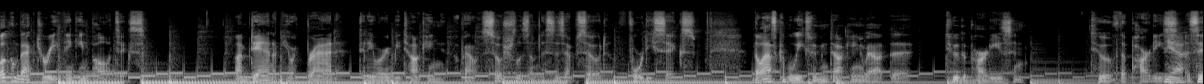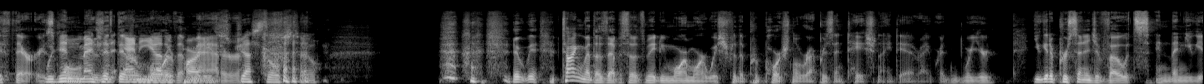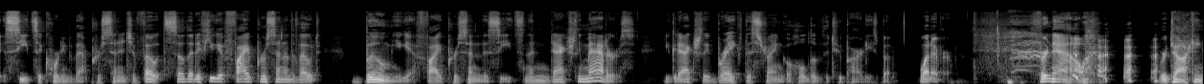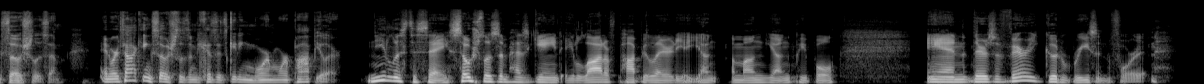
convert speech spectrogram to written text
Welcome back to Rethinking Politics. I'm Dan, I'm here with Brad. Today we're going to be talking about socialism. This is episode 46. The last couple weeks we've been talking about the two of the parties and two of the parties Yeah. as if there is We didn't as mention any other parties, matter. just those two. It- talking about those episodes made me more and more wish for the proportional representation idea, right? Where, where you're, you get a percentage of votes and then you get seats according to that percentage of votes. So that if you get 5% of the vote, boom, you get 5% of the seats. And then it actually matters. You could actually break the stranglehold of the two parties, but whatever. For now, we're talking socialism. And we're talking socialism because it's getting more and more popular. Needless to say, socialism has gained a lot of popularity young, among young people, and there's a very good reason for it.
